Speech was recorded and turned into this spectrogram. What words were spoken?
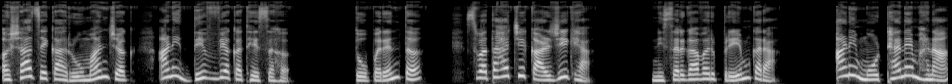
अशाच एका रोमांचक आणि दिव्य कथेसह. तोपर्यंत स्वतःची काळजी घ्या निसर्गावर प्रेम करा आणि मोठ्याने म्हणा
